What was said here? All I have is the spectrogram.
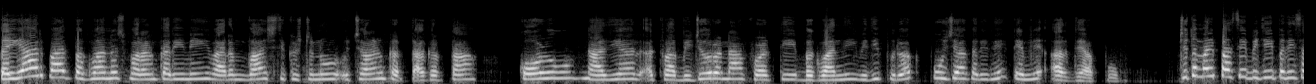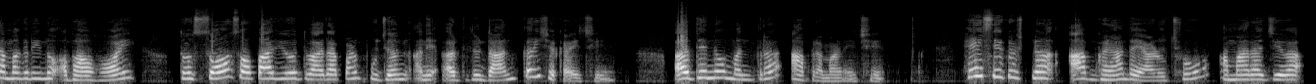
તૈયાર બાદ ભગવાનનું સ્મરણ કરીને વારંવાર શ્રી કૃષ્ણનું ઉચ્ચારણ કરતા કરતા કોળું, નારિયેળ અથવા બીજોરોના ફળથી ભગવાનની વિધિપૂર્વક પૂજા કરીને તેમને અર્ધ્ય આપવું. જો તમારી પાસે બીજી બધી સામગ્રીનો અભાવ હોય તો સો સોપારીઓ દ્વારા પણ પૂજન અને અર્ધનું દાન કરી શકાય છે. અર્ધનો મંત્ર આ પ્રમાણે છે. હે શ્રી કૃષ્ણ આપ ઘણા દયાળુ છો. અમારા જેવા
